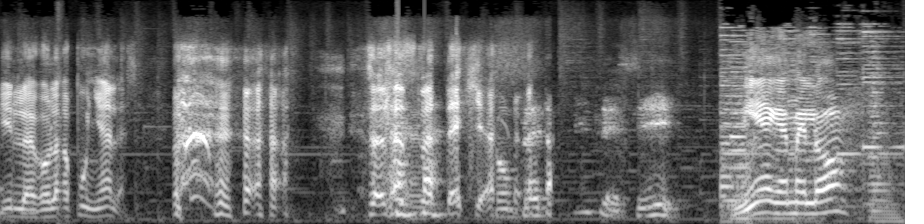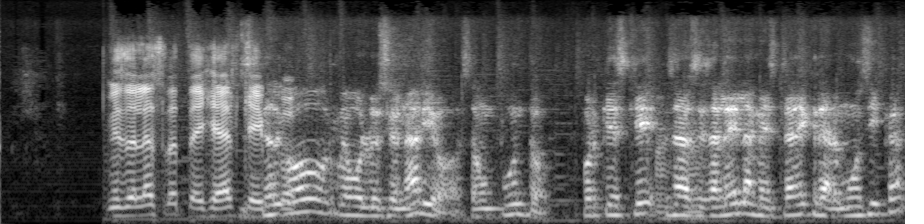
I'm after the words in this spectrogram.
Y luego la apuñalas. Esa es la estrategia. Completamente, sí. Niéguemelo. Esa es la estrategia del Es K-pop. algo revolucionario hasta un punto. Porque es que, o sea, se sale de la mezcla de crear música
